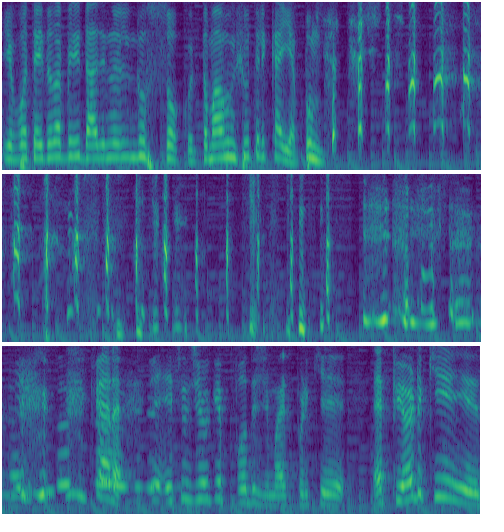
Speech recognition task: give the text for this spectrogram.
e eu botei toda a habilidade nele no soco. Ele tomava um chute ele caía. Pum! Cara, esse jogo é podre demais, porque é pior do que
